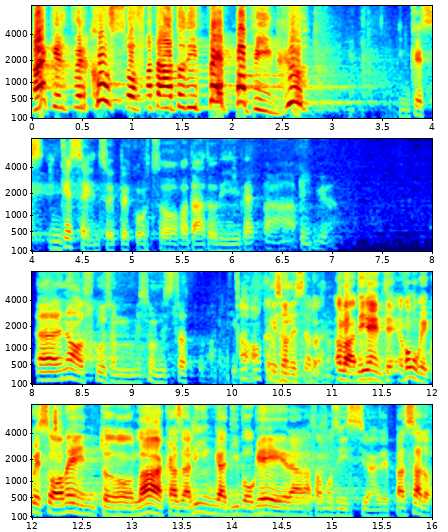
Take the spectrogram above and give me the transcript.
Anche il percorso fatato di Peppa Pig. In che, in che senso il percorso fatato di Peppa Pig? Eh, no, scusa, mi sono distratto un attimo. Ah, ok. Mi sono distratto. Allora, evidente, comunque in questo momento la casalinga di Voghera, la famosissima del passato,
